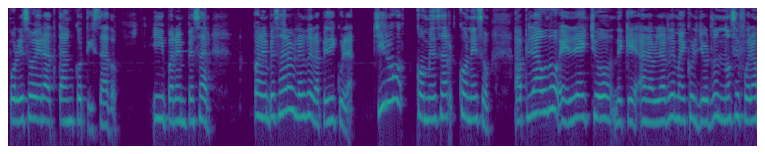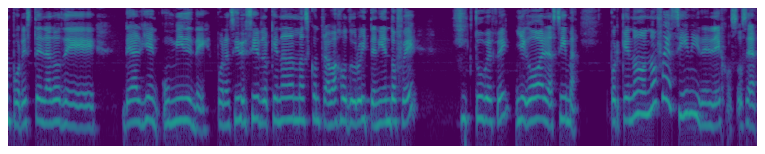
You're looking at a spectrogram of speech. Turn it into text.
por eso era tan cotizado. Y para empezar, para empezar a hablar de la película, quiero comenzar con eso. Aplaudo el hecho de que al hablar de Michael Jordan no se fueran por este lado de de alguien humilde, por así decirlo, que nada más con trabajo duro y teniendo fe, tuve fe, llegó a la cima. Porque no, no fue así ni de lejos. O sea,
